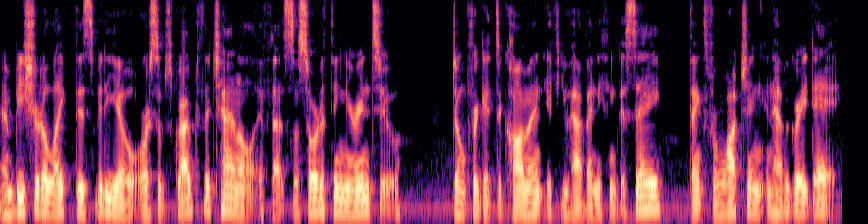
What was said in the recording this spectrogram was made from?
And be sure to like this video or subscribe to the channel if that's the sort of thing you're into. Don't forget to comment if you have anything to say. Thanks for watching and have a great day.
